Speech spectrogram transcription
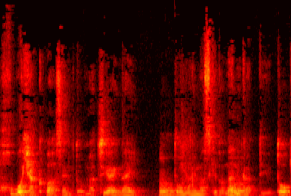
ほぼ100%間違いないと思いますけど、何かっていうと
